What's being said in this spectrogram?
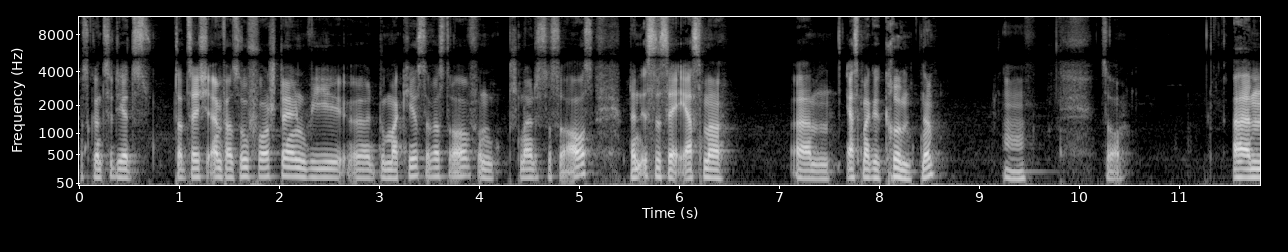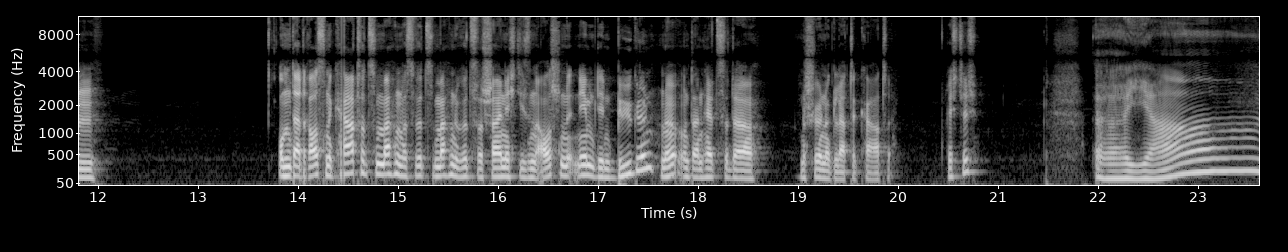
Das könntest du dir jetzt tatsächlich einfach so vorstellen, wie äh, du markierst da was drauf und schneidest das so aus. Dann ist es ja erstmal ähm, erstmal gekrümmt, ne? Mhm. So. Ähm, um da draußen eine Karte zu machen, was würdest du machen? Du würdest wahrscheinlich diesen Ausschnitt nehmen, den bügeln, ne? Und dann hättest du da eine schöne glatte Karte. Richtig? Äh, ja,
